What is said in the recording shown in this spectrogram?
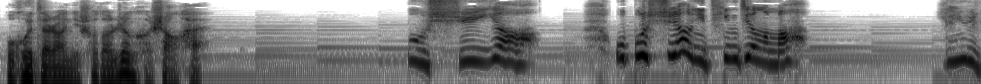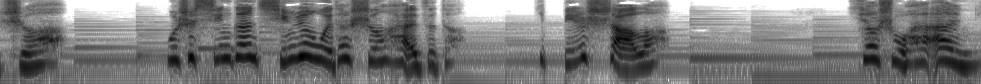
不会再让你受到任何伤害。不需要，我不需要你听见了吗？林宇哲，我是心甘情愿为他生孩子的，你别傻了。要是我还爱你，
